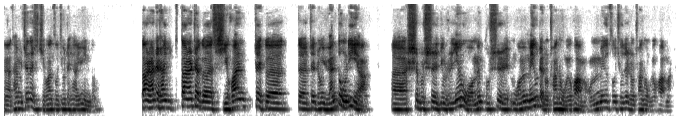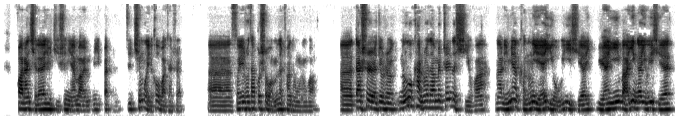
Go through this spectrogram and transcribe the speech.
嗯，他们真的是喜欢足球这项运动。当然，这项当然这个喜欢这个的这种原动力啊，呃，是不是就是因为我们不是我们没有这种传统文化嘛？我们没有足球这种传统文化嘛？发展起来就几十年吧，一百就清末以后吧才是，呃，所以说它不是我们的传统文化，呃，但是就是能够看出他们真的喜欢，那里面可能也有一些原因吧，应该有一些，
